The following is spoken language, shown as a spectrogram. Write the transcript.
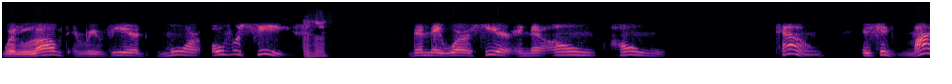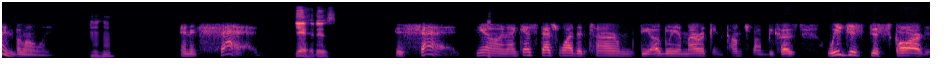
were loved and revered more overseas Mhm. than they were here in their own home town is just mind blowing. Mhm. And it's sad. Yeah, it is. It's sad. You know, and I guess that's why the term the ugly American comes from because we just discard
